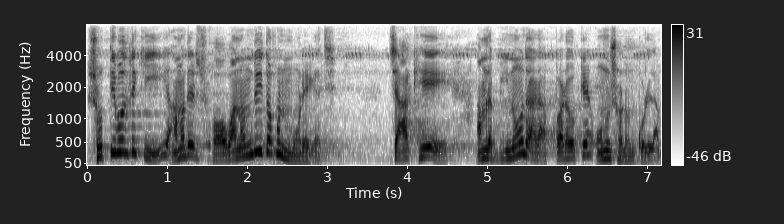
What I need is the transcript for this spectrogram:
সত্যি বলতে কি, আমাদের সব আনন্দই তখন মরে গেছে। চা খেয়ে আমরা বিনোদ আর আপ্পারাওকে অনুসরণ করলাম।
